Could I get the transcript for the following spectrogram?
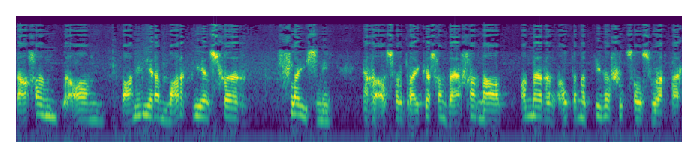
daar gaan um, daar nie meer 'n mark wees vir vleis nie. En as verbruikers gaan weggaan na ander alternatiewe voedselsoorte.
